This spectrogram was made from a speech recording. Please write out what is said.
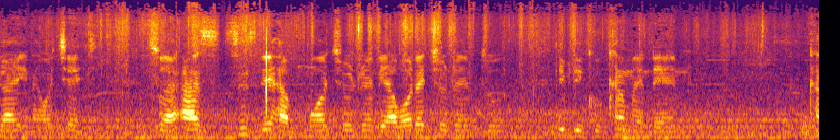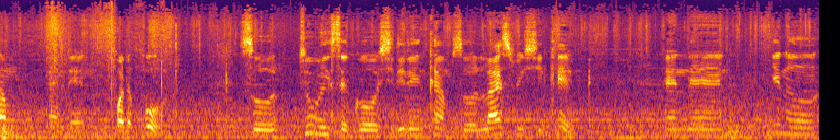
guy in our church. So I asked, since they have more children, they have other children too, if they could come and then come and then for the food. So two weeks ago, she didn't come. So last week she came. And then, you know,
